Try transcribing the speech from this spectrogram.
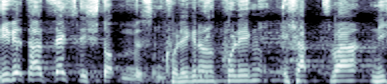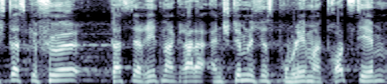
die wir tatsächlich stoppen müssen. Kolleginnen und Kollegen, ich habe zwar nicht das Gefühl, dass der Redner gerade ein stimmliches Problem hat. Trotzdem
